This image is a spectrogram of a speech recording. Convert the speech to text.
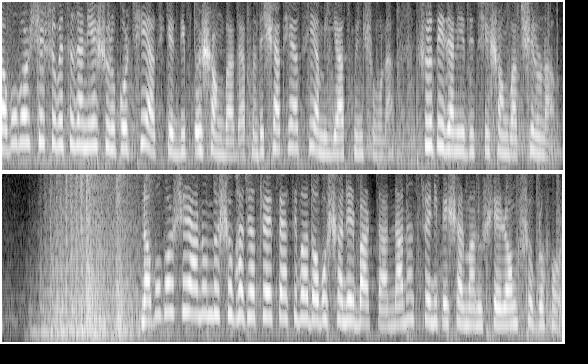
নববর্ষের শুভেচ্ছা জানিয়ে শুরু করছি আজকের দীপ্ত সংবাদ। আপনাদের সাথে আছি আমি ইয়াসমিন সুমনা। শুরুতেই জানিয়ে দিচ্ছি সংবাদ শিরোনাম। নববর্ষের আনন্দ শোভাযাত্রায় ফ্যাসিবাদ অবসানের বার্তা, নানা শ্রেণি পেশার মানুষের অংশগ্রহণ।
